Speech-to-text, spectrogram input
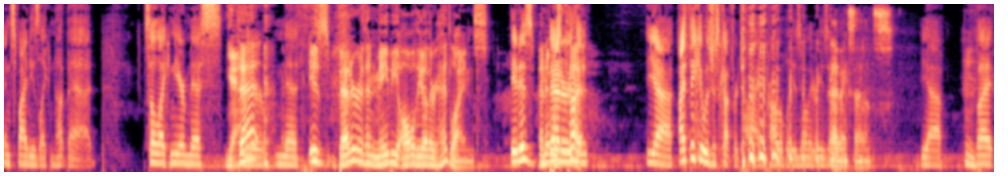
And Spidey's like, not bad. So like near miss, Yeah. That- near myth. Is better than maybe all the other headlines. It is And it was better cut. than. Yeah, I think it was just cut for time. Probably is the only reason. That makes sense. Yeah. Hmm. But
